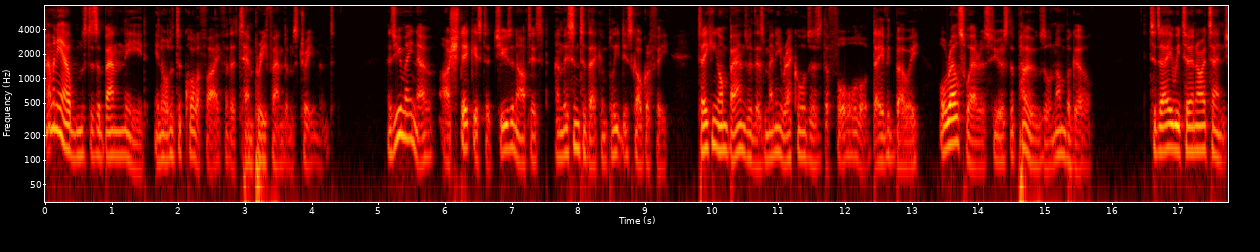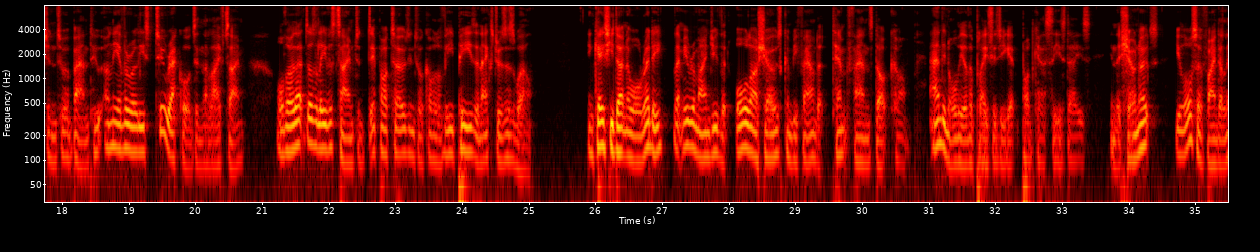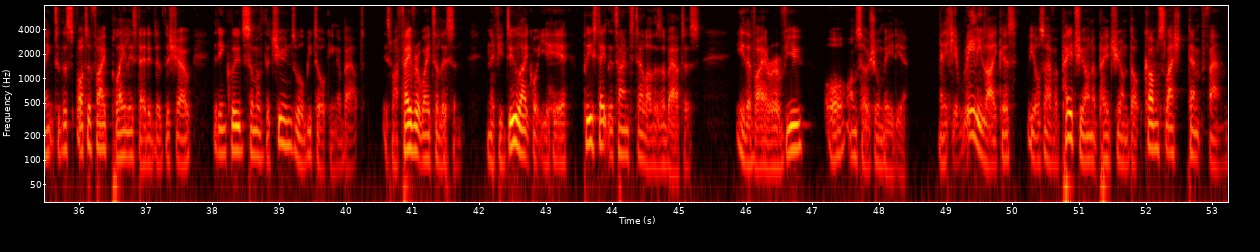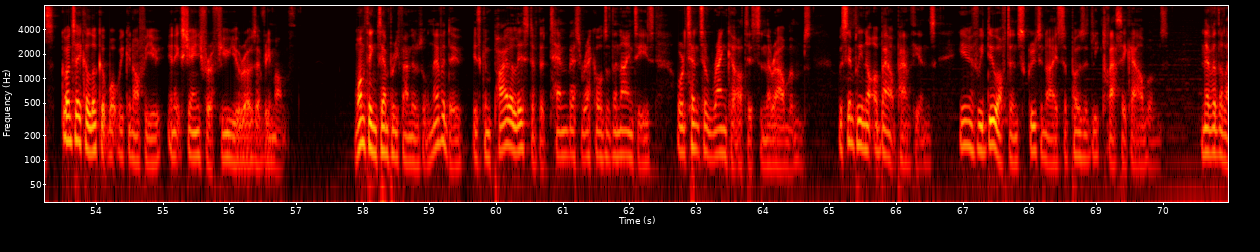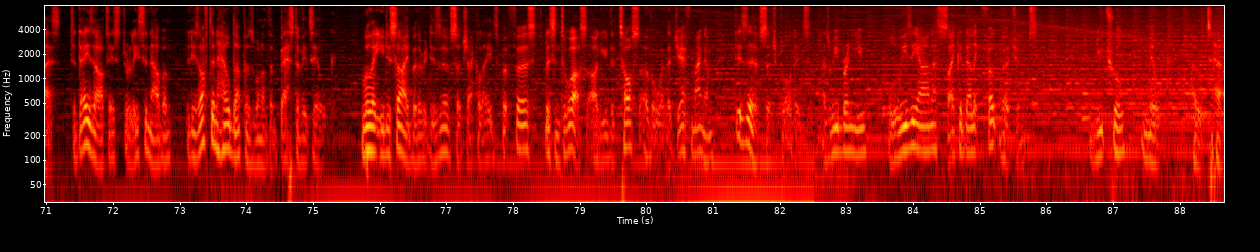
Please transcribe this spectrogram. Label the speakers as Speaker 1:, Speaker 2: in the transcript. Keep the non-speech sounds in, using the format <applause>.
Speaker 1: How many albums does a band need in order to qualify for the temporary fandoms treatment? As you may know, our shtick is to choose an artist and listen to their complete discography, taking on bands with as many records as The Fall or David Bowie, or elsewhere as few as The Pogues or Number Girl. Today we turn our attention to a band who only ever released two records in their lifetime, although that does leave us time to dip our toes into a couple of EPs and extras as well. In case you don't know already, let me remind you that all our shows can be found at tempfans.com and in all the other places you get podcasts these days. In the show notes, You'll also find a link to the Spotify playlist edit of the show that includes some of the tunes we'll be talking about. It's my favourite way to listen, and if you do like what you hear, please take the time to tell others about us, either via a review or on social media. And if you really like us, we also have a Patreon at patreon.com slash tempfans. Go and take a look at what we can offer you in exchange for a few euros every month. One thing temporary fandoms will never do is compile a list of the 10 best records of the 90s or attempt to rank artists and their albums. We're simply not about pantheons, even if we do often scrutinise supposedly classic albums. Nevertheless, today's artist released an album that is often held up as one of the best of its ilk. We'll let you decide whether it deserves such accolades, but first, listen to us argue the toss over whether Jeff Mangum deserves such plaudits as we bring you Louisiana Psychedelic Folk Merchants Neutral Milk Hotel.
